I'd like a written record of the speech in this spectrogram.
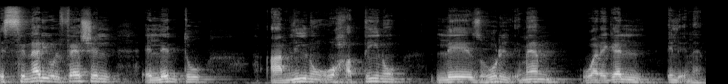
السيناريو الفاشل اللي أنتوا عاملينه وحاطينه لظهور الإمام ورجال الإمام.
